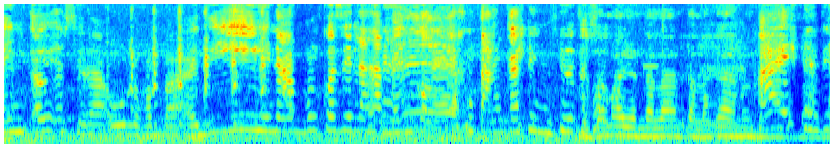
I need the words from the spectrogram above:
loves. Ay, ay, sira ulo ka ba? Di, hinabol ko sila. Sabihin ko, ang tanggalin nyo to. Masama yun na lang talaga. Ano, Ay, hindi.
